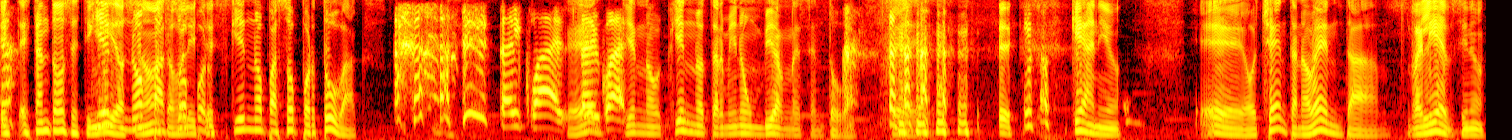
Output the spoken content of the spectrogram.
est- están todos ¿Quién extinguidos, no, ¿no? Pasó por. ¿Quién no pasó por Tubax? Tal cual, ¿Eh? tal cual. ¿Quién, no, ¿Quién no terminó un viernes en Tubax? Sí. ¿Qué año? Eh, 80, 90, Relieve, si no.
